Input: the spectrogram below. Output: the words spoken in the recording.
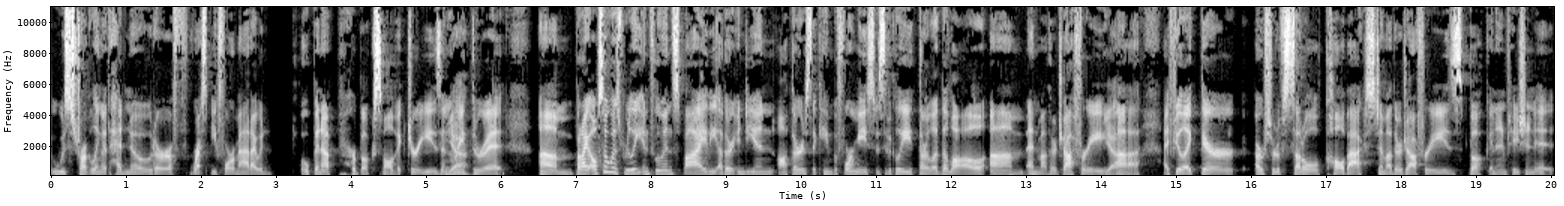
was struggling with head note or a f- recipe format, I would open up her book, Small Victories, and Yeah. read through it. Um, but I also was really influenced by the other Indian authors that came before me, specifically Tarla Dalal, um, and Madhur Jaffrey. Yeah. Uh, I feel like there are sort of subtle callbacks to Madhur Jaffrey's book, An Invitation to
